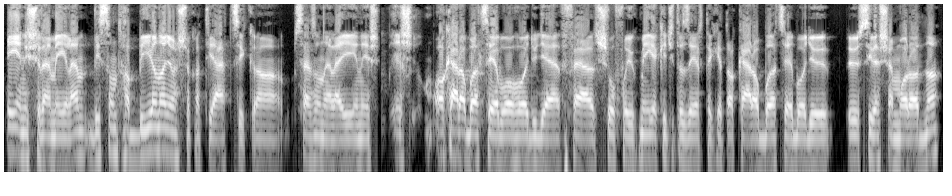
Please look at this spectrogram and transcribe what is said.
Én is remélem, viszont ha Bill nagyon sokat játszik a szezon elején, és, és akár abban a célból, hogy ugye felsófoljuk még egy kicsit az értékét, akár abban a célból, hogy ő ő szívesen maradna,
